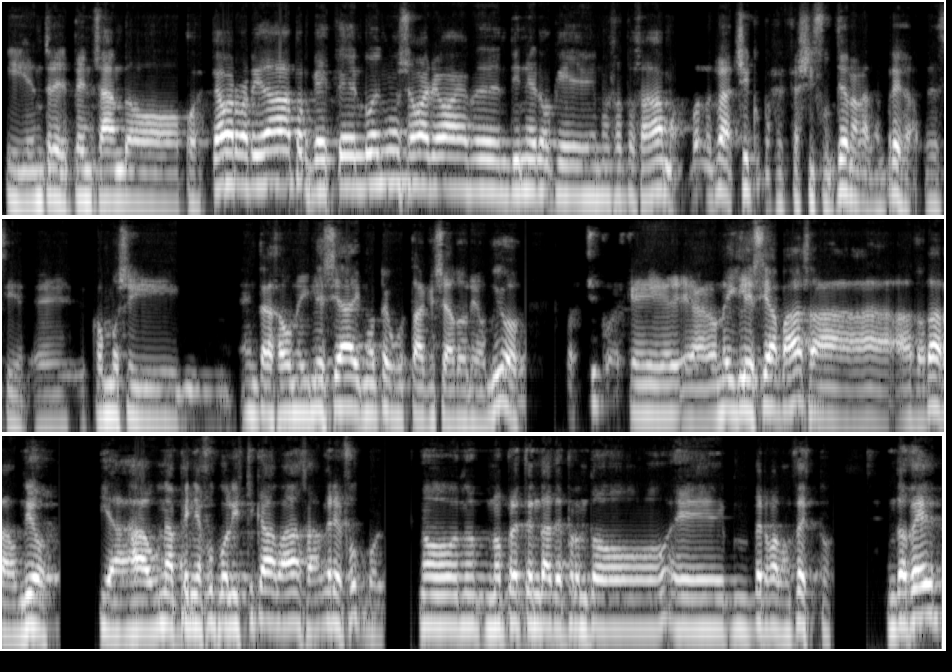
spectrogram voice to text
y entre pensando, pues qué barbaridad, porque es que el dueño se va a llevar el dinero que nosotros hagamos. Bueno, claro, chicos, pues es que así funcionan las empresas. Es decir, eh, como si entras a una iglesia y no te gusta que se adore a un Dios. Pues chicos, es que a una iglesia vas a, adorar a un Dios y a una peña futbolística vas a ver el fútbol. No, no, no pretendas de pronto eh, ver baloncesto. Entonces,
